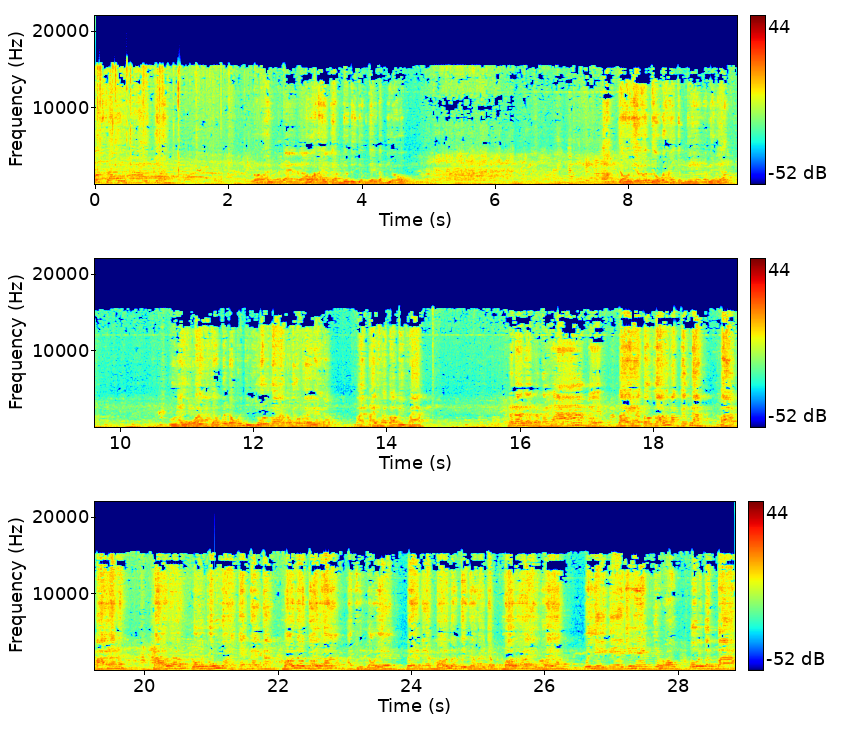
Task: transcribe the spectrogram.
bắt tay 200 rồi Ở đây là bỏ 200 vô đi dẫn dây đám dỗ à, trời ơi đám dỗ có 200 ngàn rồi vậy á. Ủa bà chồng đâu có Tôi có đâu có tiền đâu. bà, Tại sao bà bị phạt? Nó nói là nó nói á mẹ Đây nè tôi có bằng chứng nè. Bà bà ra nè Mở lên Tôi cứu qua chén đây nè. Mở lên mở lên. Anh xin lỗi em? Nè nè mở lên đi là 200 mở Mở lên mở thấy không? Quý vị nghe với em chứ không? Tôi đánh bà.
